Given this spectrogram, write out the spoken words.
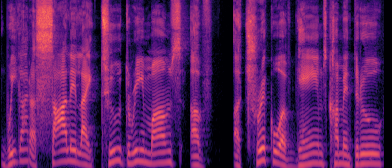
we got a solid like two, three months of a trickle of games coming through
